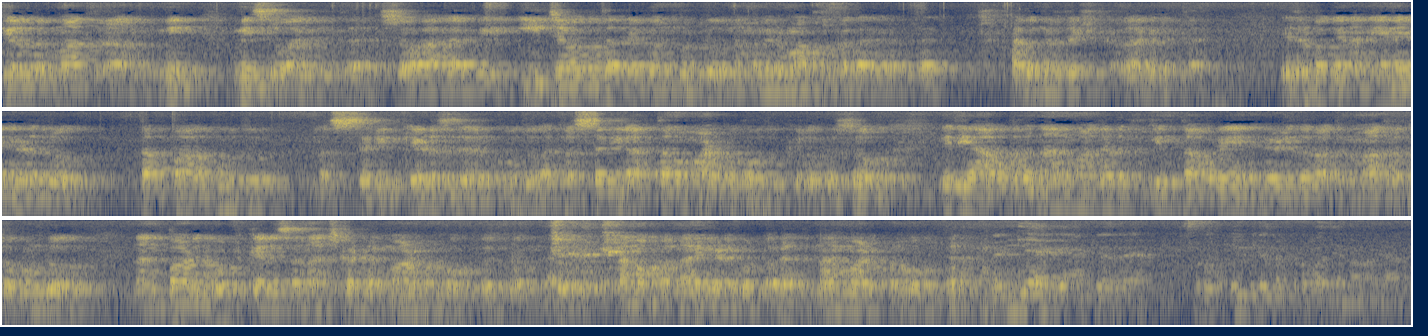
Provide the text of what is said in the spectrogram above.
ಕೆಲವರು ಮಾತ್ರ ಮೀ ಮೀಸಲುವಾಗಿರುತ್ತೆ ಸೊ ಹಾಗಾಗಿ ಈ ಜವಾಬ್ದಾರಿ ಬಂದ್ಬಿಟ್ಟು ನಮ್ಮ ನಿರ್ಮಾಪಕರಾಗಿರುತ್ತೆ, ಹಾಗೂ ನಿರ್ದೇಶಕರಾಗಿರುತ್ತೆ. ಇದ್ರ ಬಗ್ಗೆ ನಾನು ಏನೇ ಹೇಳಿದ್ರು ತಪ್ಪಾಗಬಹುದು ಸರಿ ಕೇಳಿಸದೇ ಇರಬಹುದು ಅಥವಾ ಸರಿ ಅರ್ಥನೂ ಮಾಡ್ಕೋಬಹುದು ಕೆಲವರು. ಸೊ ಇದು ಯಾವುದು ನಾನು ಮಾತಾಡೋದಕ್ಕಿಂತ ಅವ್ರು ಏನು ಹೇಳಿದಾರೋ ಅದನ್ನ ಮಾತ್ರ ತಗೊಂಡು ನನ್ನ ಪಾಡು ಕೊಟ್ಟು ಕೆಲಸನ ಅಚ್ಚುಕಟ್ಟಾಗಿ ಮಾಡ್ಕೊಂಡು ಹೋಗ್ಬೇಕು ಅಂತ. ನಮ್ಮಪ್ಪ ನನಗೆ ಹೇಳಿಕೊಟ್ಟವ್ರೆ, ನಾನು ಮಾಡ್ಕೊಂಡು ಹೋಗ್ತಾರೆ ಫ್ರೆಂಡ್ಲಿಯಾಗಿ ಏನಂತ ಹೇಳಿದ್ರೆ ಕೊಡು ಕುಯ್ಕೆಲ್ಲ ಕೊಡ್ಬೋದೇನೋ ಯಾರು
